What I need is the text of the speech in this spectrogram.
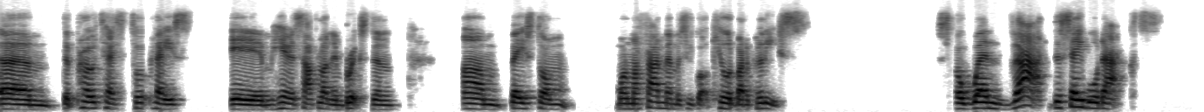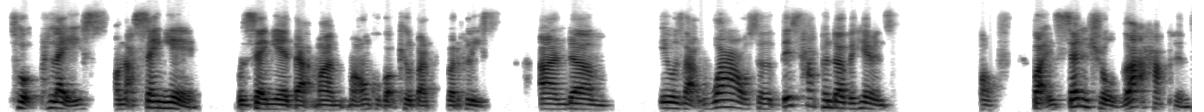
um the protest took place in here in South London, Brixton, um, based on one of my family members who got killed by the police. So when that disabled act took place on that same year, was the same year that my, my uncle got killed by, by the police. And um, it was like, wow, so this happened over here in South, but in Central, that happened.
